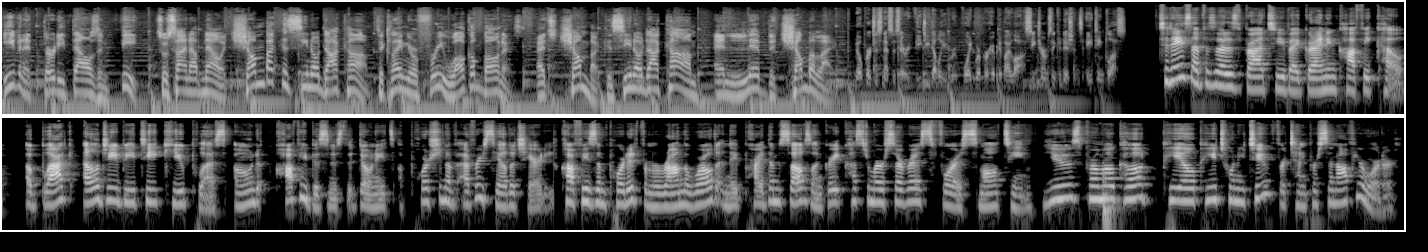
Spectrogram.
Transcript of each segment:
even at 30,000 feet. So sign up now at chumbacasino.com to claim your free welcome bonus. That's chumbacasino.com and live the Chumba life. No purchase necessary. VGW Group. Void were prohibited by law. See terms and conditions. 18 plus. Today's episode is brought to you by Grinding Coffee Co., a black LGBTQ plus owned coffee business that donates a portion of every sale to charity. Coffee is imported from around the world and they pride themselves on great customer service for a small team. Use promo code PLP22 for 10% off your order.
